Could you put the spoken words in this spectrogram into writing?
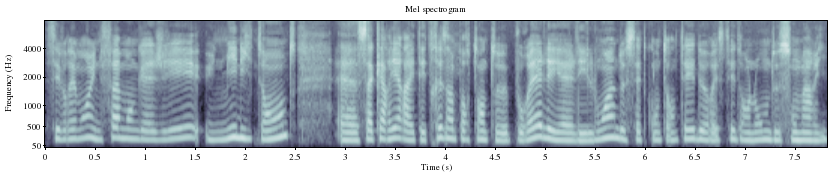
c'est vraiment une femme engagée, une militante. Euh, sa carrière a été très importante pour elle et elle est loin de s'être contentée de rester dans l'ombre de son mari.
